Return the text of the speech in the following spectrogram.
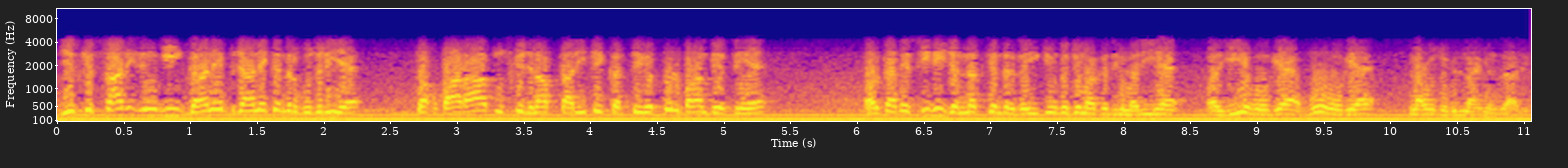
جس کی ساری زندگی گانے بجانے کے اندر گزری ہے، تو اخبارات اس کے جناب تعریفیں کرتے ہوئے پل باندھ دیتے ہیں اور کہتے ہیں سیدھی جنت کے اندر گئی کیونکہ جمعہ کے دن مری ہے اور یہ ہو گیا، وہ ہو گیا، نعوذ باللہ من ذالک۔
